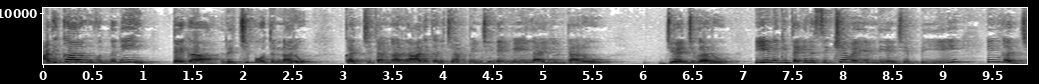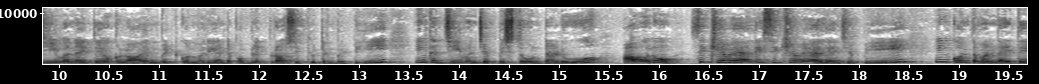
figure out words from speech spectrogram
అధికారం ఉందని తెగ రెచ్చిపోతున్నారు. ఖచ్చితంగా రాధికని చంపించింది వీళ్ళు జడ్జ్ గారు ఈయనకి తగిన శిక్ష వేయండి అని చెప్పి ఇంకా జీవన్ అయితే ఒక లాయర్ని పెట్టుకొని మరి అంటే పబ్లిక్ ప్రాసిక్యూటర్ని పెట్టి ఇంకా జీవన్ చెప్పిస్తూ ఉంటాడు. అవును శిక్ష వేయాలి శిక్ష వేయాలి అని చెప్పి ఇంకొంతమంది అయితే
